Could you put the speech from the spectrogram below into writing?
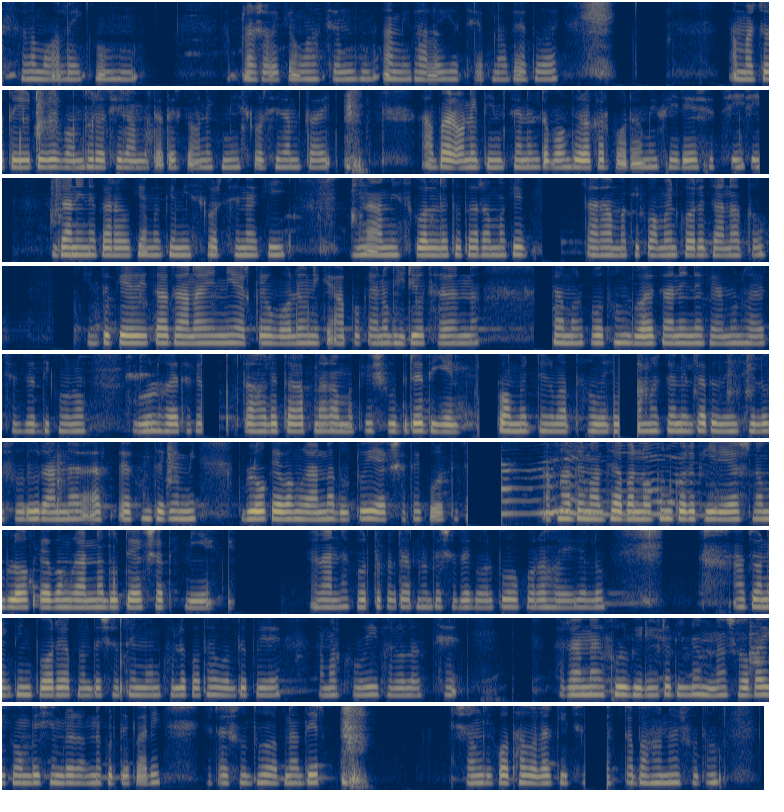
আসসালামু আলাইকুম। আপনারা সবাই কেমন আছেন? আমি ভালোই আছি, আপনাদের দোয়ায়। আমার যত ইউটিউবের বন্ধুরা ছিল, আমি তাদেরকে অনেক মিস করছিলাম, তাই আবার অনেক দিন চ্যানেলটা বন্ধ রাখার পরে আমি ফিরে এসেছি। জানি না তারাও কি আমাকে মিস করছে নাকি? না মিস করলে তো তারা আমাকে তারা আমাকে কমেন্ট করে, জানাতো। কিন্তু কেউই তা জানায়নি আর কেউ বলেওনি কি, আপু কেন ভিডিও ছাড়েন না? এটা আমার প্রথম ভয়, জানি না কেমন হয়েছে। যদি কোনো ভুল হয়ে থাকে, তাহলে তা আপনারা আমাকে শুধরে দিয়েন কমেন্টের মাধ্যমে। আমার চ্যানেলটা তো ছিল শুধু রান্নার এখন থেকে আমি ব্লগ এবং রান্না দুটোই একসাথে করতে চাই। আপনাদের মাঝে আবার নতুন করে ফিরে আসলাম ব্লগ এবং রান্না দুটো একসাথে নিয়ে। রান্না করতে করতে আপনাদের সাথে গল্পও করা হয়ে গেল। আজ অনেক দিন পরে আপনাদের সাথে মন খুলে কথা বলতে পেরে আমার খুবই ভালো লাগছে। রান্নার ফুল ভিডিওটা দিলাম না, সবাই কম বেশি আমরা রান্না করতে পারি। এটা শুধু আপনাদের সঙ্গে কথা বলার কিছু একটা বাহানা শুধু।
